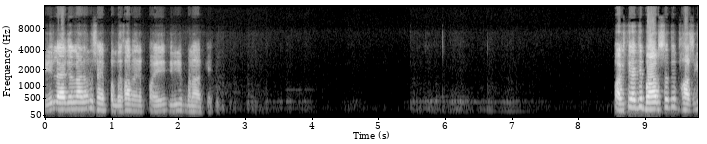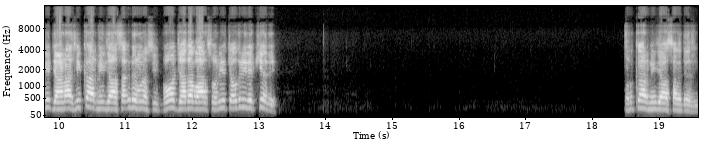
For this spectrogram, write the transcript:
ਇਹ ਲੈ ਚੱਲਣ ਵਾਲੇ ਨੂੰ ਸੈਂਪਲ ਦਿਖਾਵਾਂਗੇ ਆਪਾਂ ਇਹ ਜਿਹੜੀ ਬਣਾ ਕੇ। ਅਸੀਂ ਅੱਜ ਬਾਰਿਸ਼ ਤੇ ਫਸ ਗਏ ਜਾਣਾ ਸੀ ਘਰ ਨਹੀਂ ਜਾ ਸਕਦੇ ਹੁਣ ਅਸੀਂ। ਬਹੁਤ ਜ਼ਿਆਦਾ ਬਾਰਿਸ਼ ਹੋ ਰਹੀ ਹੈ। ਚੌਧਰੀ ਦੇਖਿਆ ਦੇ ਹੁਣ ਘਰ ਨਹੀਂ ਜਾ ਸਕਦੇ ਅਸੀਂ।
